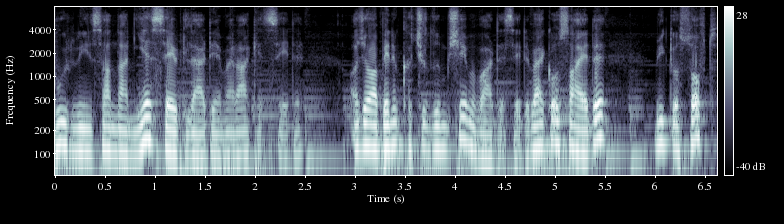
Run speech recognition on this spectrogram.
bu ürünü insanlar niye sevdiler diye merak etseydi. Acaba benim kaçırdığım bir şey mi var deseydi. Belki o sayede Microsoft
